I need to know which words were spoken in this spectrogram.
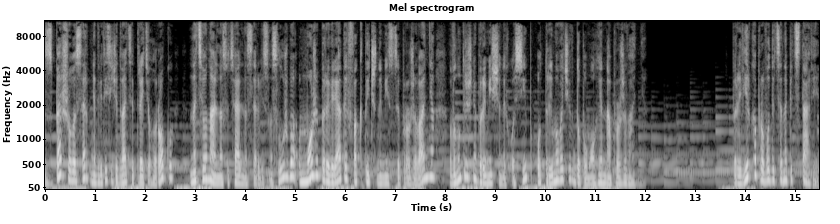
З 1 серпня 2023 року Національна соціальна сервісна служба може перевіряти фактичне місце проживання внутрішньопереміщених осіб, отримувачів допомоги на проживання. Перевірка проводиться на підставі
